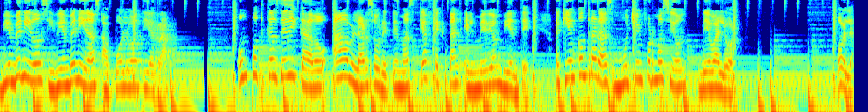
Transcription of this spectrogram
Bienvenidos y bienvenidas a Polo a Tierra, un podcast dedicado a hablar sobre temas que afectan el medio ambiente. Aquí encontrarás mucha información de valor. Hola,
